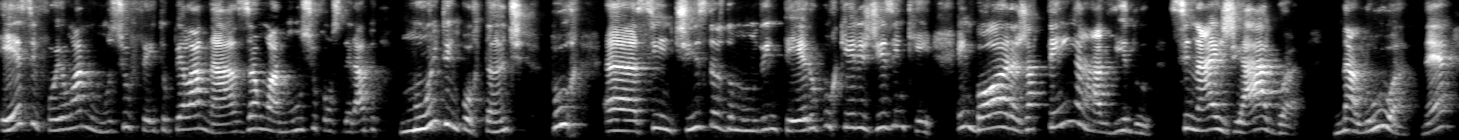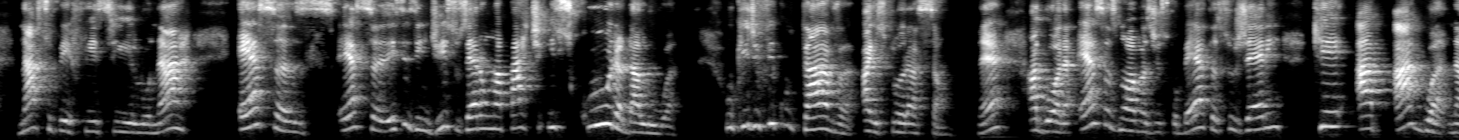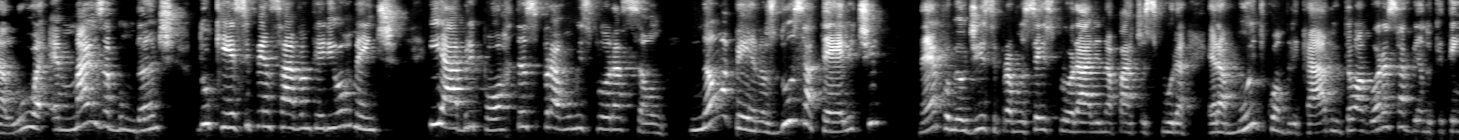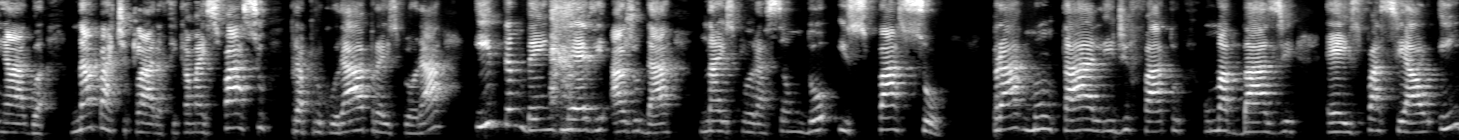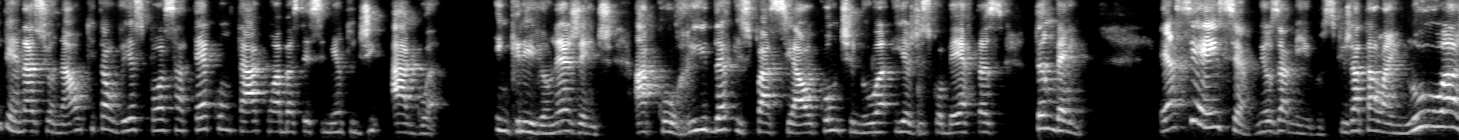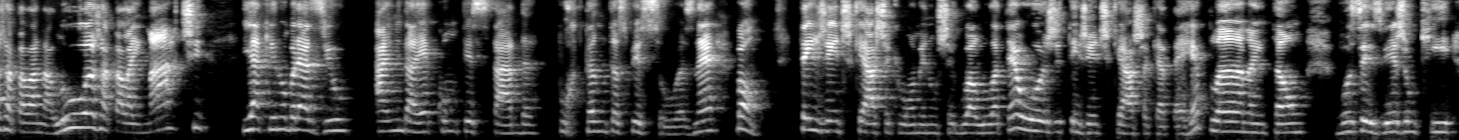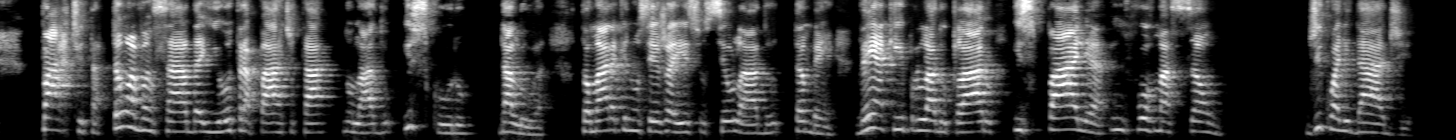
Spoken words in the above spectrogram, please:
Esse foi um anúncio feito pela NASA, um anúncio considerado muito importante por uh, cientistas do mundo inteiro, porque eles dizem que, embora já tenha havido sinais de água na Lua, né, na superfície lunar, essas, essa, esses indícios eram na parte escura da Lua, o que dificultava a exploração. Né? Agora, essas novas descobertas sugerem que a água na Lua é mais abundante do que se pensava anteriormente e abre portas para uma exploração não apenas do satélite, né? Como eu disse, para você explorar ali na parte escura era muito complicado, então agora sabendo que tem água na parte clara fica mais fácil para procurar, para explorar e também deve ajudar na exploração do espaço para montar ali de fato uma base é, espacial internacional que talvez possa até contar com abastecimento de água. Incrível, né, gente? A corrida espacial continua e as descobertas também. É a ciência, meus amigos, que já está lá em Lua, já está lá na Lua, já está lá em Marte, e aqui no Brasil ainda é contestada por tantas pessoas, né? Bom, tem gente que acha que o homem não chegou à Lua até hoje, tem gente que acha que a Terra é plana, então vocês vejam que parte está tão avançada e outra parte está no lado escuro da lua. Tomara que não seja esse o seu lado também. Vem aqui para o lado claro, espalha informação de qualidade,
